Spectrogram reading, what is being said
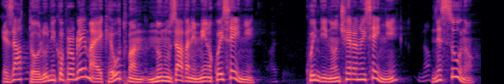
Esatto, l'unico problema è che Uthman non usava nemmeno quei segni. Quindi non c'erano i segni? Nessuno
